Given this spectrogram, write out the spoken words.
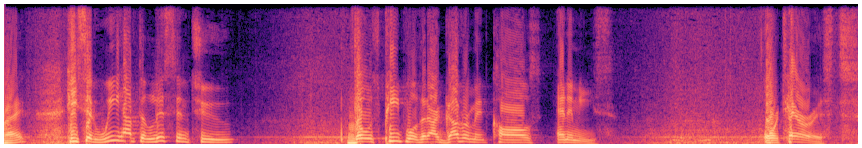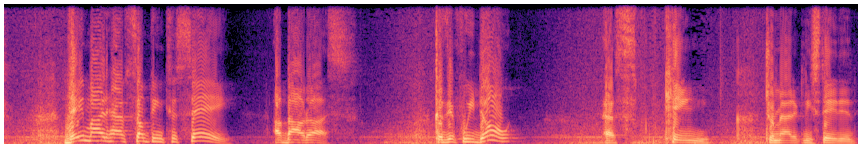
right? He said we have to listen to those people that our government calls enemies or terrorists. They might have something to say about us. Because if we don't, as King dramatically stated,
